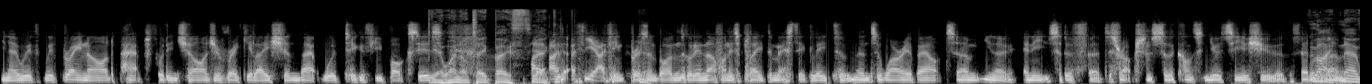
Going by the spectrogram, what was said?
You know, with with Brainard perhaps put in charge of regulation, that would tick a few boxes. Yeah, why not take both? Yeah, I, I, yeah, I think President Biden's got enough on his plate domestically to, than to worry about um, you know any sort of uh, disruptions to the continuity issue at the Fed. Right now,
